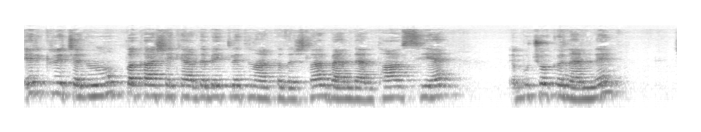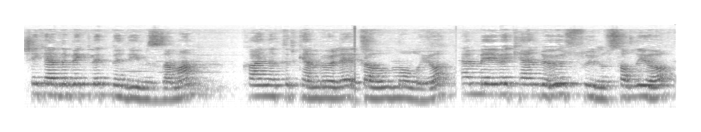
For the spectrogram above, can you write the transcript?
Erik reçelini mutlaka şekerde bekletin arkadaşlar. Benden tavsiye. E, bu çok önemli. Şekerde bekletmediğimiz zaman kaynatırken böyle dağılma oluyor. Hem meyve kendi öz suyunu salıyor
